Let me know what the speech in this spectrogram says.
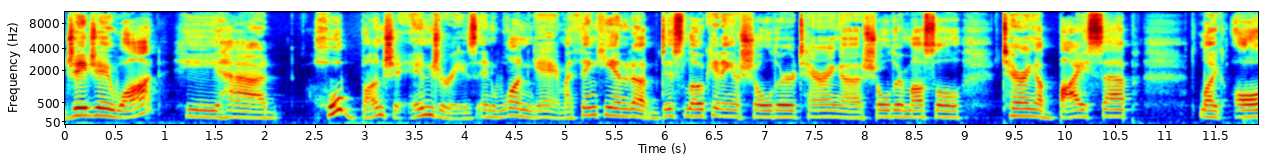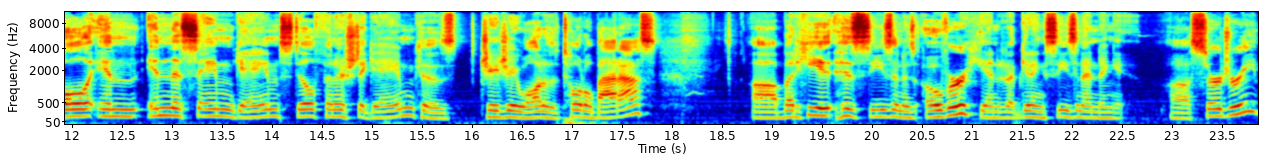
JJ Watt, he had whole bunch of injuries in one game. I think he ended up dislocating a shoulder, tearing a shoulder muscle, tearing a bicep, like all in in the same game. Still finished a game because JJ Watt is a total badass. Uh, but he his season is over. He ended up getting season-ending uh, surgery.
